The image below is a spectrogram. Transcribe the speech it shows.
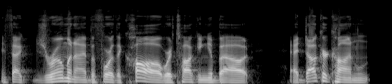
In fact, Jerome and I before the call were talking about at DockerCon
